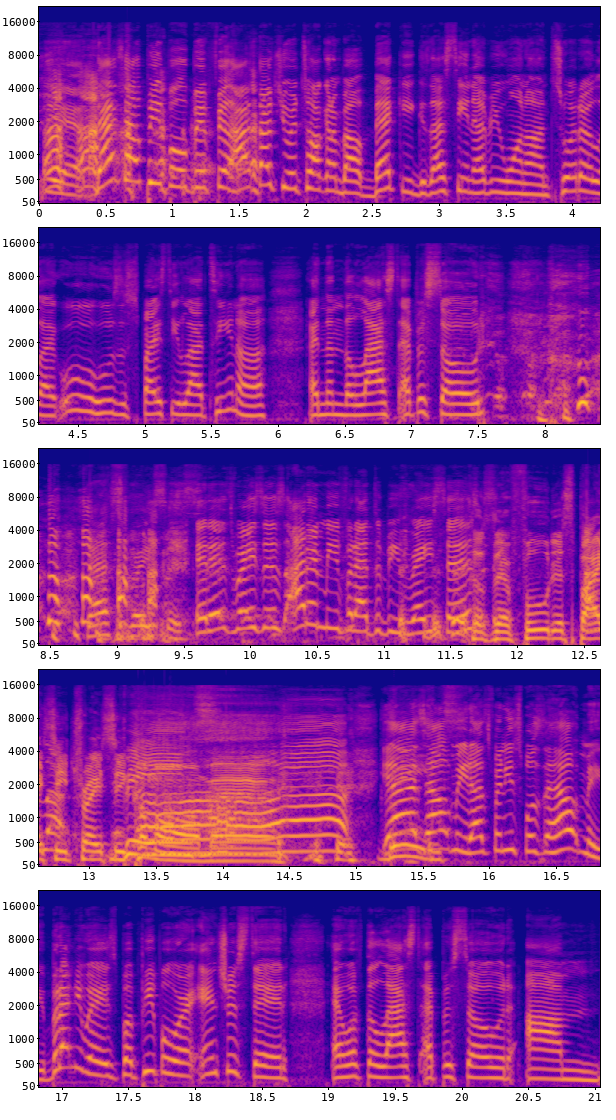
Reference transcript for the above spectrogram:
Yeah, that's how people have been feeling. I thought you were talking about Becky because I seen everyone on Twitter like, "Ooh, who's a spicy Latina?" And then the last episode, That's racist. it is racist. I didn't mean for that to be racist. Because their food is spicy, love- Tracy. Beans. Come on, man. Uh, yes, Beans. help me. That's when you're supposed to help me. But anyways, but people were interested, and with the last episode, um,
